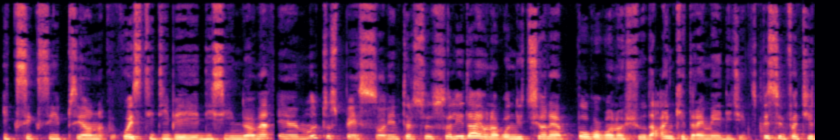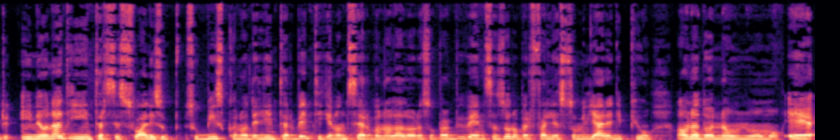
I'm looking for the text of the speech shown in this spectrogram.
XXY, questi tipi di sindrome. E molto spesso l'intersessualità è una condizione poco conosciuta anche tra i medici. Spesso infatti i neonati intersessuali sub- subiscono degli interventi che non servono alla loro sopravvivenza solo per farli assomigliare di più a una donna o un uomo e,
